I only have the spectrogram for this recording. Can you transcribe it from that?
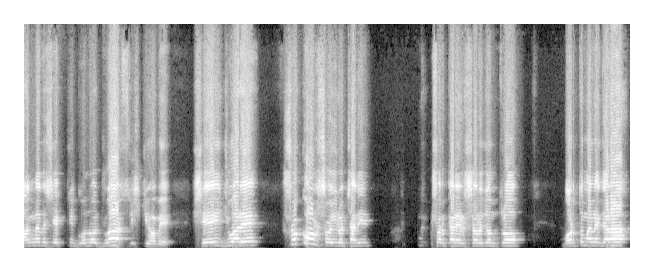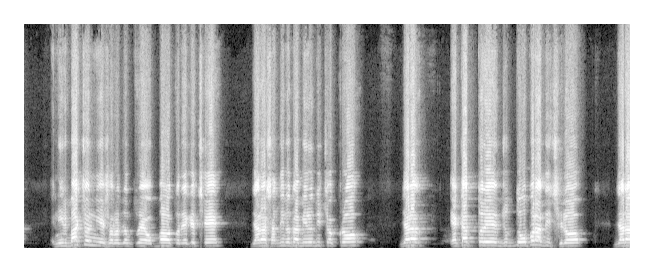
বাংলাদেশে একটি গণ গণজুয়ার সৃষ্টি হবে। সেই জুয়ারে সকল স্বৈরচারী সরকারের ষড়যন্ত্র, বর্তমানে যারা নির্বাচন নিয়ে ষড়যন্ত্রে অব্যাহত রেখেছে, যারা স্বাধীনতা বিরোধী চক্র, যারা একাত্তরে যুদ্ধ অপরাধী ছিল, যারা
